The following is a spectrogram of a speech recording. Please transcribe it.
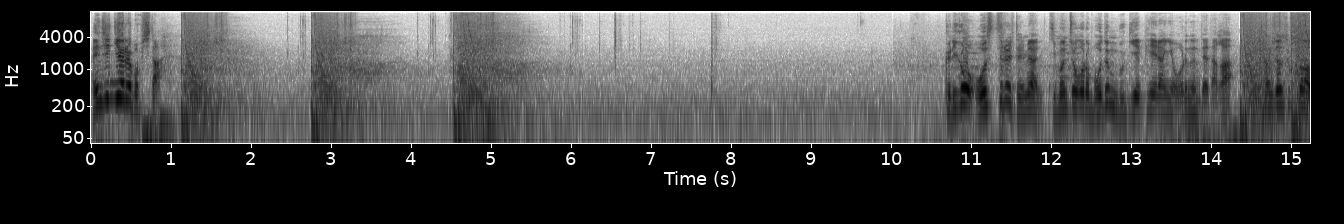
엔지니어를 봅시다. 그리고 오스트를 들면 기본적으로 모든 무기의 피해량이 오르는 데다가 장전 속도가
